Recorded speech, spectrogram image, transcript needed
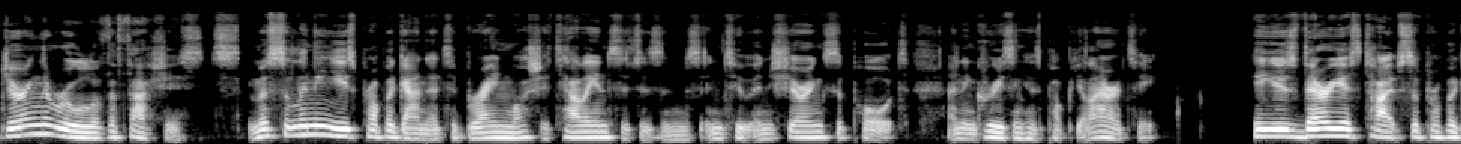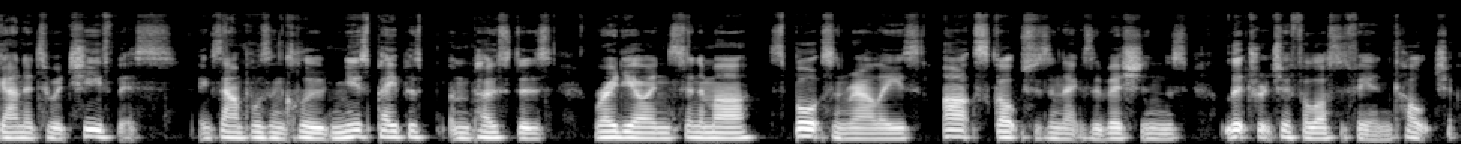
During the rule of the fascists, Mussolini used propaganda to brainwash Italian citizens into ensuring support and increasing his popularity. He used various types of propaganda to achieve this. Examples include newspapers and posters, radio and cinema, sports and rallies, art, sculptures and exhibitions, literature, philosophy, and culture.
